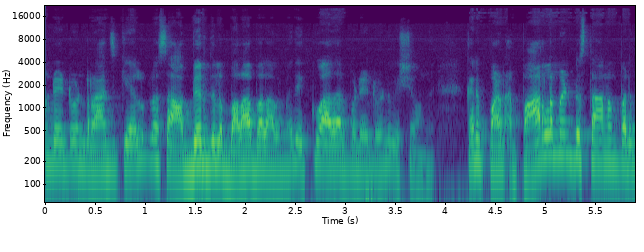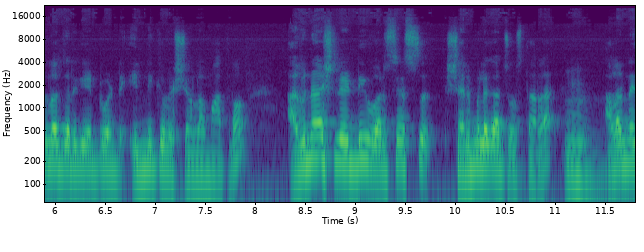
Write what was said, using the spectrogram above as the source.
ఉండేటువంటి రాజకీయాలు ప్లస్ ఆ అభ్యర్థుల బలాబలాల మీద ఎక్కువ ఆధారపడేటువంటి విషయం ఉంది. కానీ పార్లమెంటు స్థానం పరిధిలో జరిగేటువంటి ఎన్నిక విషయంలో మాత్రం అవినాష్ రెడ్డి వర్సెస్ షర్మిలగా చూస్తారా? అలానే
